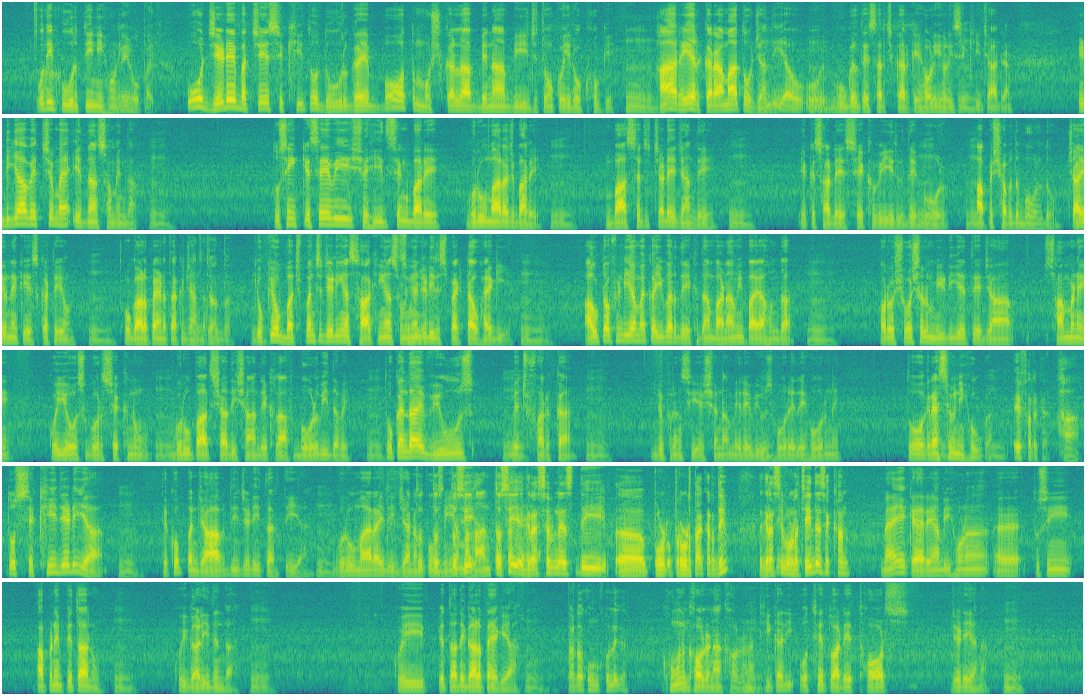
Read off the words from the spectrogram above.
ਉਹਦੀ ਪੂਰਤੀ ਨਹੀਂ ਹੋਣੀ। ਨਹੀਂ ਹੋ ਪਾਈ। ਉਹ ਜਿਹੜੇ ਬੱਚੇ ਸਿੱਖੀ ਤੋਂ ਦੂਰ ਗਏ ਬਹੁਤ ਮੁਸ਼ਕਲ ਆ ਬਿਨਾ ਬੀਜ ਤੋਂ ਕੋਈ ਰੁੱਖ ਹੋਗੇ। ਹੂੰ। ਰੇਅਰ ਕਰਾਮਾਤ ਹੋ ਜਾਂਦੀ ਆ ਉਹ ਗੂਗਲ ਤੇ ਸਰਚ ਕਰਕੇ ਹੌਲੀ ਹੌਲੀ ਸਿੱਖੀ ਚ ਆ ਜਾਣ। ਇੰਡੀਆ ਵਿੱਚ ਮੈਂ ਇਦਾਂ ਸਮਝਦਾ। ਤੁਸੀਂ ਕਿਸੇ ਵੀ ਸ਼ਹੀਦ ਸਿੰਘ ਬਾਰੇ ਗੁਰੂ ਮਹਾਰਾਜ ਬਾਰੇ ਬੱਸ 'ਚ ਚੜੇ ਜਾਂਦੇ ਇੱਕ ਸਾਡੇ ਸਿੱਖ ਵੀਰ ਦੇ ਕੋਲ ਅਪ ਸ਼ਬਦ ਬੋਲ ਦੋ ਚਾਹੇ ਉਹਨੇ ਕੇਸ ਕੱਟੇ ਹੋਣ ਉਹ ਗਲ ਪੈਣ ਤੱਕ ਜਾਂਦਾ। ਜਾਂਦਾ। ਕਿਉਂਕਿ ਉਹ ਬਚਪਨ 'ਚ ਜਿਹੜੀਆਂ ਸਾਖੀਆਂ ਸੁਣੀਆਂ ਜਿਹੜੀ ਰਿਸਪੈਕਟ ਆ ਉਹ ਹੈਗੀ ਹੈ। ਆਊਟ ਆਫ ਇੰਡੀਆ ਮੈਂ ਕਈ ਵਾਰ ਦੇਖਦਾ ਬਾਣਾ ਵੀ ਪਾਇਆ ਹੁੰਦਾ। ਔਰ ਉਹ ਸੋਸ਼ਲ ਮੀਡੀਆ ਤੇ ਜਾਂ ਸਾਹਮਣੇ ਕੋਈ ਉਸ ਗੁਰਸਿੱਖ ਨੂੰ ਗੁਰੂ ਪਾਤਸ਼ਾਹ ਦੀ ਸ਼ਾਨ ਦੇ ਖਿਲਾਫ ਬੋਲ ਵੀ ਦਵੇ ਤਾਂ ਕਹਿੰਦਾ ਇਹ ਵਿਊਜ਼ ਵਿੱਚ ਫ਼ਰਕ ਆ। ਡਿਫਰੈਂਸੀਏਸ਼ਨ ਆ। ਮੇਰੇ ਵਿਊਜ਼ ਹੋਰ ਇਹਦੇ ਹੋਰ ਨੇ। ਤੋ ਅਗਰੈਸਿਵ ਨਹੀਂ ਹੋਊਗਾ। ਇਹ ਫ਼ਰਕ ਹੈ ਹਾਂ ਤੋ ਸਿੱਖੀ ਜਿਹੜੀ ਆ ਦੇਖੋ ਪੰਜਾਬ ਦੀ ਜਿਹੜੀ ਧਰਤੀ ਆ ਗੁਰੂ ਮਹਾਰਾਜ ਦੀ ਜਨਮ ਭੂਮੀ ਆ ਤੁਸੀਂ ਮਹਾਨਤਾ ਤੁਸੀਂ ਐਗਰੈਸਿਵਨੈਸ ਦੀ ਪ੍ਰੋੜਤਾ ਕਰਦੇ ਹੋ? ਐਗਰੈਸਿਵ ਹੋਣਾ ਚਾਹੀਦਾ ਸਿੱਖਾਂ ਨੂੰ? ਮੈਂ ਇਹ ਕਹਿ ਰਿਹਾ ਵੀ ਹੁਣ ਤੁਸੀਂ ਆਪਣੇ ਪਿਤਾ ਨੂੰ ਕੋਈ ਗਾਲੀ ਦਿੰਦਾ। ਕੋਈ ਪਿਤਾ ਦੇ ਗਲ ਪੈ ਗਿਆ। ਤੁਹਾਡਾ ਖੂਨ ਖੋਲੇਗਾ? ਖੂਨ ਖੋਲਣਾ ਖੋਲਣਾ ਠੀਕ ਆ ਜੀ? ਉੱਥੇ ਤੁਹਾਡੇ ਥਾਟਸ ਜਿਹੜੇ ਆ ਨਾ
